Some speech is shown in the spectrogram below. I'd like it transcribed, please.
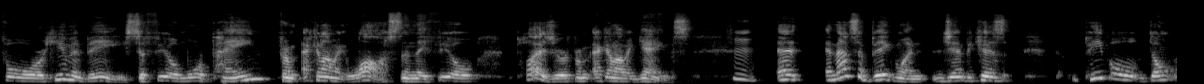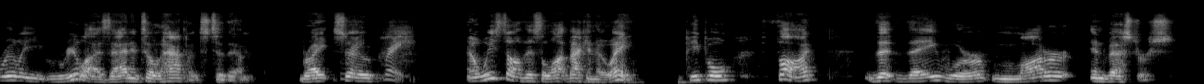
for human beings to feel more pain from economic loss than they feel pleasure from economic gains. Hmm. And and that's a big one, Jen, because people don't really realize that until it happens to them. Right. So right. right. And we saw this a lot back in 08. People thought that they were moderate investors.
